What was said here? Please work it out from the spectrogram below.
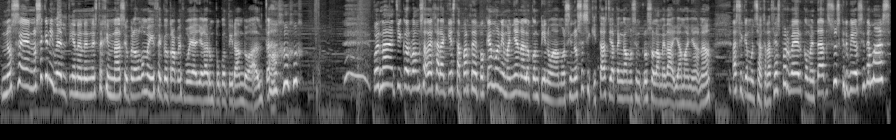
No sé, no sé qué nivel tienen en este gimnasio, pero algo me dice que otra vez voy a llegar un poco tirando alta. Pues nada chicos, vamos a dejar aquí esta parte de Pokémon y mañana lo continuamos. Y no sé si quizás ya tengamos incluso la medalla mañana. Así que muchas gracias por ver, comentad, suscribíos y demás.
